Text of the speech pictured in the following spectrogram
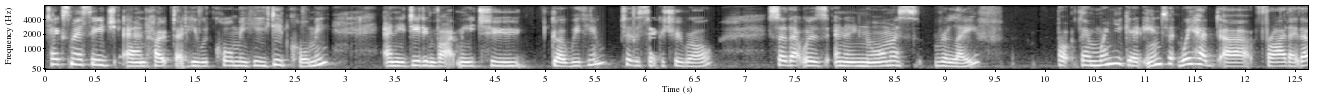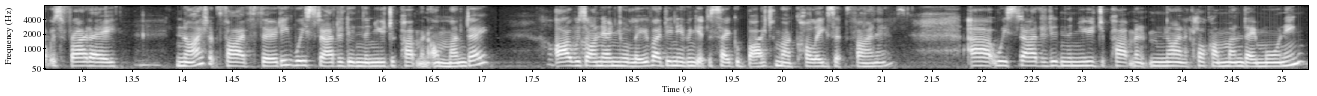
text message and hoped that he would call me. He did call me, and he did invite me to go with him to the secretary role. So that was an enormous relief. But then when you get into, we had uh, Friday. That was Friday night at 5.30. We started in the new department on Monday. I was on annual leave. I didn't even get to say goodbye to my colleagues at finance. Uh, we started in the new department at nine o'clock on Monday morning.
